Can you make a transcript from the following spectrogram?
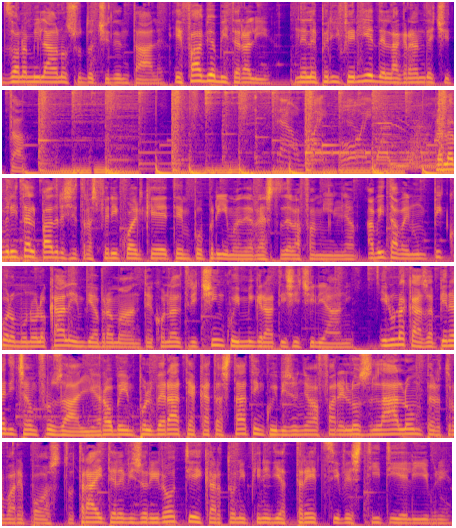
zona Milano sud-occidentale, e Fabio abiterà lì, nelle periferie della grande città. Per la verità il padre si trasferì qualche tempo prima del resto della famiglia. Abitava in un piccolo monolocale in via Bramante con altri cinque immigrati siciliani. In una casa piena di cianfrusaglie, robe impolverate e accatastate in cui bisognava fare lo slalom per trovare posto, tra i televisori rotti e i cartoni pieni di attrezzi, vestiti e libri.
